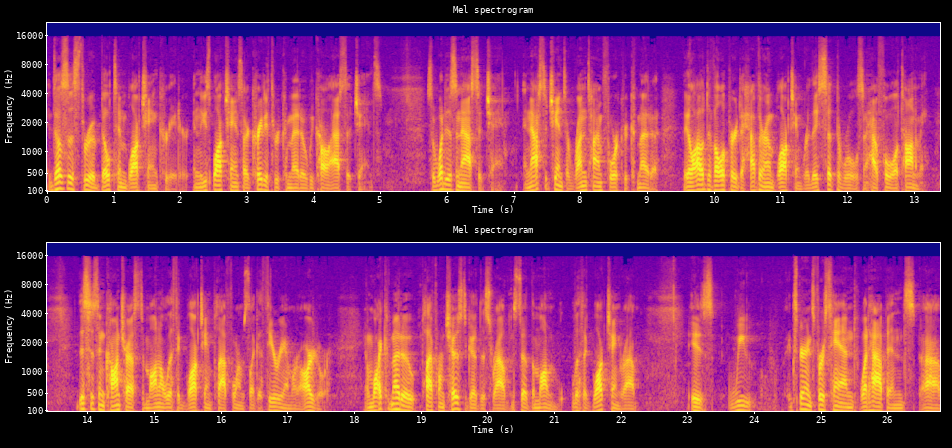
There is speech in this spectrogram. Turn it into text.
It does this through a built-in blockchain creator, and these blockchains that are created through Komodo we call asset chains. So what is an asset chain? An asset chain is a runtime fork of Komodo. They allow a developer to have their own blockchain where they set the rules and have full autonomy. This is in contrast to monolithic blockchain platforms like Ethereum or Ardor. And why Komodo platform chose to go this route instead of the monolithic blockchain route is we experience firsthand what happens uh,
